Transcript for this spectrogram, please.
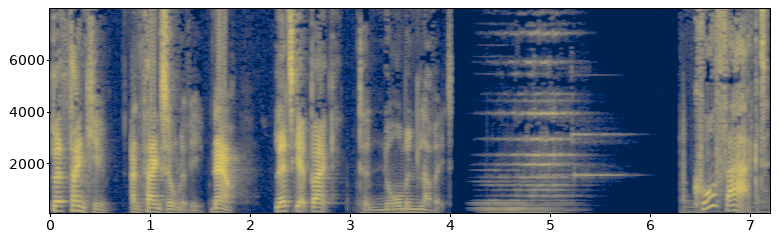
But thank you, and thanks all of you. Now, let's get back to Norman Lovett. Cool fact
